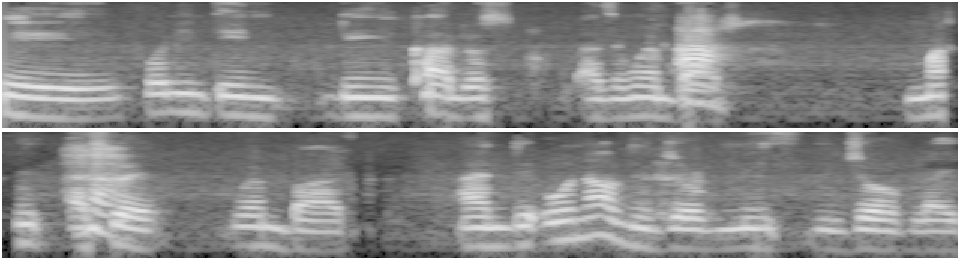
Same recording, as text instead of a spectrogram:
a funny thing, the car just as it went bad. Ah. I swear, went bad, and the owner of the job missed the job. Like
